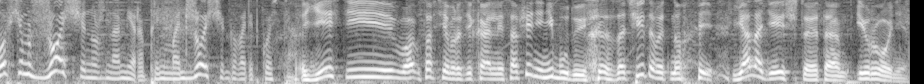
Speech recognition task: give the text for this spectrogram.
В общем, жестче нужно меры принимать, жестче, говорит Костя. Есть и совсем радикальные сообщения, не буду их зачитывать, но я надеюсь, что это ирония.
